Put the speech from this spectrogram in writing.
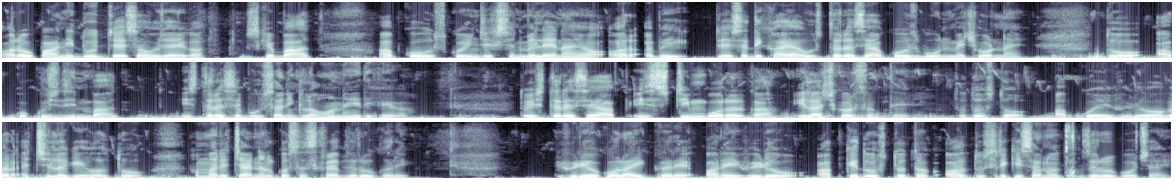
और वो पानी दूध जैसा हो जाएगा। उसके बाद आपको उसको इंजेक्शन में लेना है और अभी जैसे दिखाया उस तरह से आपको उस बूंद में छोड़ना है। तो आपको कुछ दिन बाद इस तरह से भूसा निकला हुआ नहीं दिखेगा। तो इस तरह से आप इस स्टीम बोरर का इलाज कर सकते हैं। तो दोस्तों, आपको ये वीडियो अगर अच्छी लगे हो तो हमारे चैनल को सब्सक्राइब ज़रूर करें। वीडियो को लाइक करें और ये वीडियो आपके दोस्तों तक और दूसरे किसानों तक ज़रूर पहुँचाएँ।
